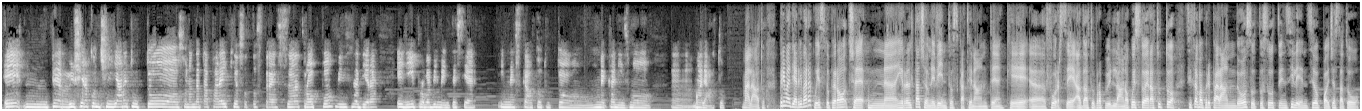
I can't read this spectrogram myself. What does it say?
E mh, per riuscire a conciliare tutto sono andata parecchio sotto stress, troppo mi viene da dire, e lì probabilmente si è innescato tutto un meccanismo eh, malato. Malato. Prima di arrivare a questo, però, c'è un, in realtà c'è un evento scatenante che eh, forse ha dato proprio il lano. Questo era tutto, si stava preparando sotto sotto in silenzio, poi c'è stata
